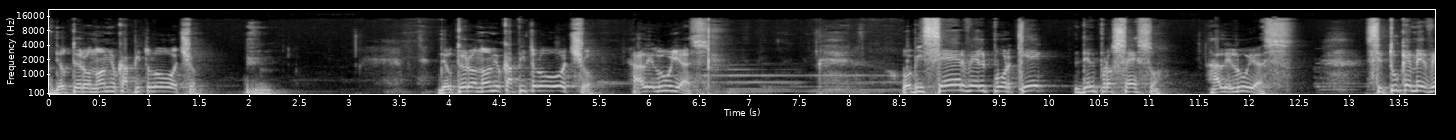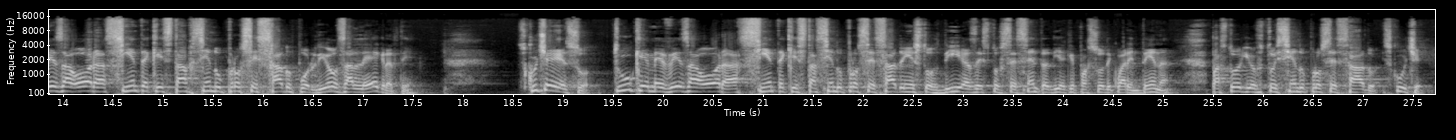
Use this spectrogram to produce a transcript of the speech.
Deuteronômio capítulo 8. Deuteronômio capítulo 8. Aleluias. Observe o porquê del processo. Aleluias. Se tu que me ves agora siente que está sendo processado por Deus, alegra-te. Escute isso. Tu que me ves agora siente que está sendo processado em estes dias, estes 60 dias que passou de quarentena. Pastor, eu estou sendo processado. Escute,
